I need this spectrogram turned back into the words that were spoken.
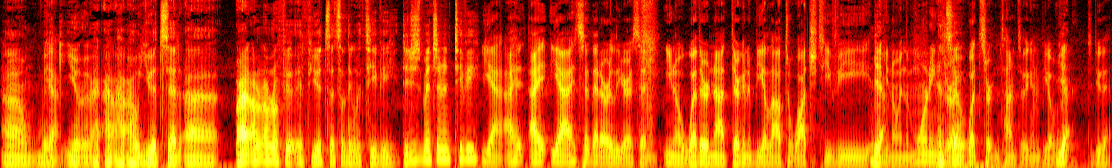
Um, we, Yeah. You know, h- h- how you had said. Uh, I don't, I don't know if you, if you had said something with TV. Did you mention in TV? Yeah, I I yeah I said that earlier. I said you know whether or not they're going to be allowed to watch TV. Yeah. You know in the mornings And or so- at what certain times are they going to be able Yeah. to do that?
